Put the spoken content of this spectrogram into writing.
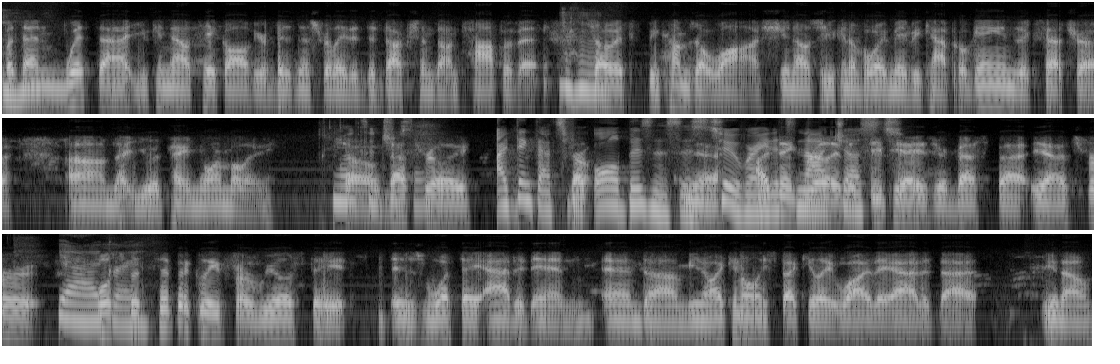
But then with that, you can now take all of your business related deductions on top of it. So it becomes a wash, you know, so you can avoid maybe capital gains, et cetera, um, that you would pay normally. Well, that's so interesting. that's really I think that's for That- all businesses yeah. too, right? I it's not really just the CPA is your best bet. Yeah, it's for Yeah, I well agree. specifically for real estate is what they added in, and um, you know I can only speculate why they added that. You know,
